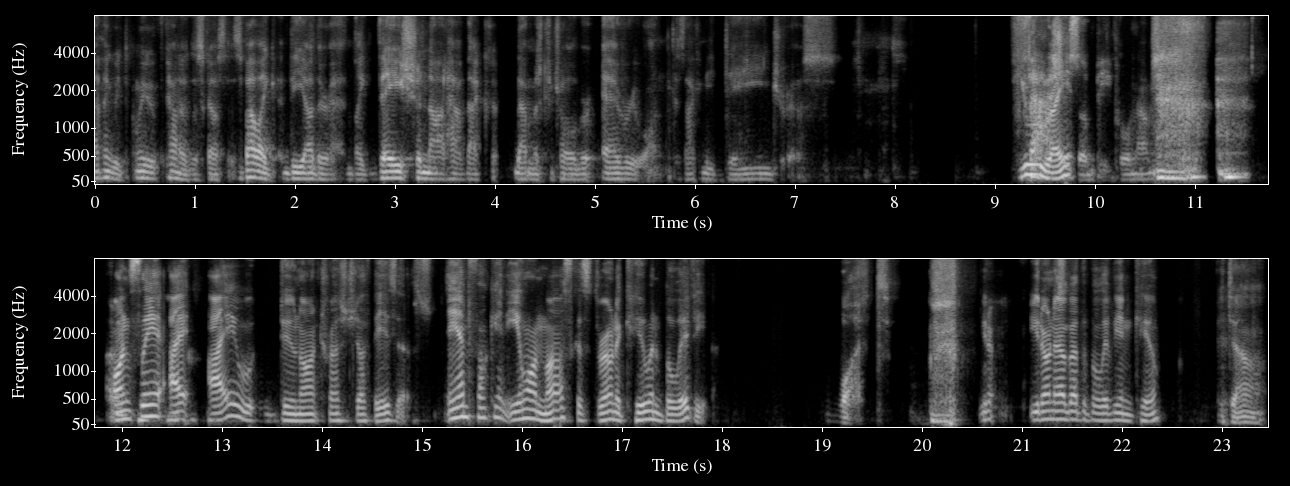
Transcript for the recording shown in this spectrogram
I think we we've kind of discussed this It's about like the other end. Like they should not have that that much control over everyone because that can be dangerous. You were right. Fascism, people. No, I'm just- I mean, Honestly, mm-hmm. I I w- do not trust Jeff Bezos and fucking Elon Musk has thrown a coup in Bolivia. what? You don't you don't know about the Bolivian coup? I don't.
